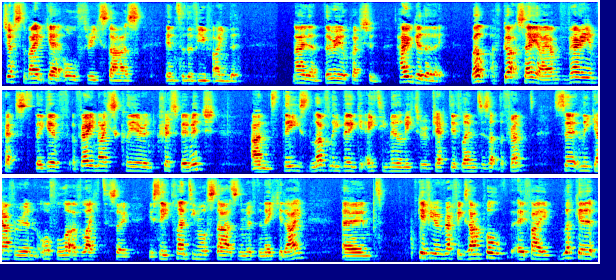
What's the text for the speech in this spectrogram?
just about get all three stars into the viewfinder. Now then, the real question, how good are they? Well, I've got to say I am very impressed. They give a very nice, clear and crisp image, and these lovely big 80mm objective lenses at the front certainly gather an awful lot of light, so you see plenty more stars than with the naked eye. And give you a rough example, if I look at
